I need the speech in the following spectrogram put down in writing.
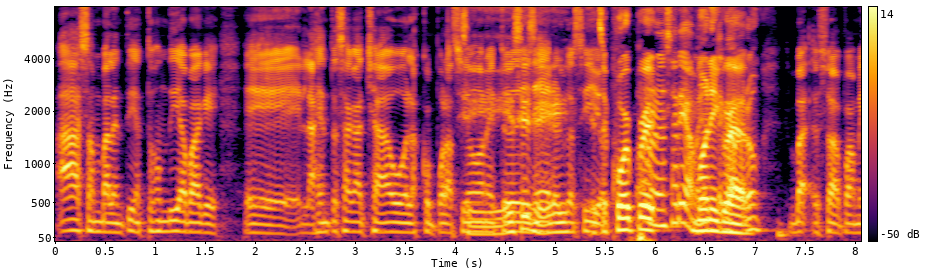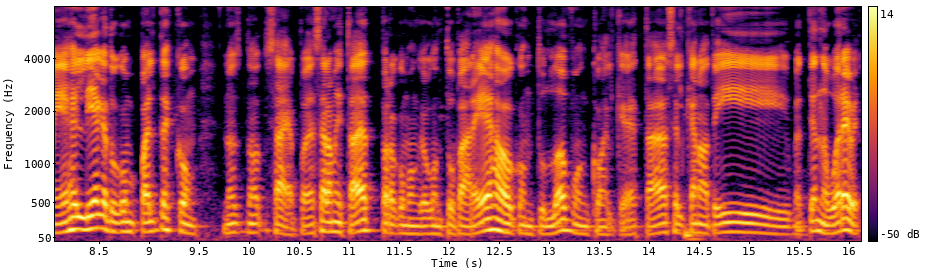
ah, San Valentín, esto es un día para que eh, la gente se haga chavo, las corporaciones, Sí, todo sí, dinero, sí. algo así. It's a corporate "Bueno, no necesariamente, money grab". o sea, para mí es el día que tú compartes con, no, no, o sea, puede ser amistades, pero como que con tu pareja o con tu loved one, con el que está cercano a ti, ¿me entiendes? Whatever.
